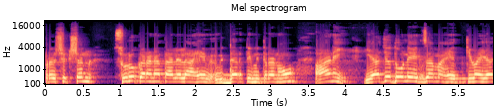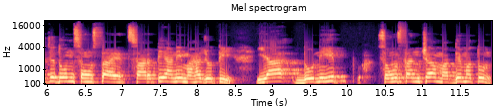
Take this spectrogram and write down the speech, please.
प्रशिक्षण सुरू करण्यात आलेलं आहे विद्यार्थी मित्रांनो. आणि या जे दोन एक्झाम आहेत किंवा या जे दोन संस्था आहेत सारथी आणि महाज्योती या दोन्ही संस्थांच्या माध्यमातून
